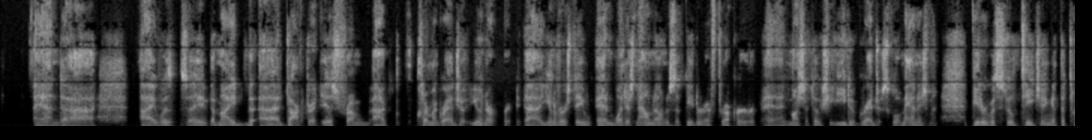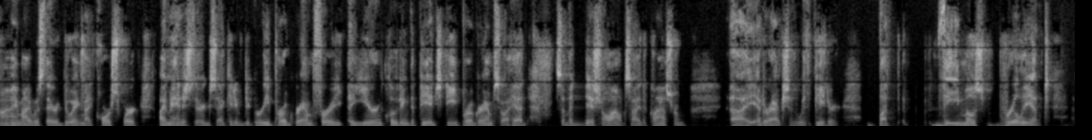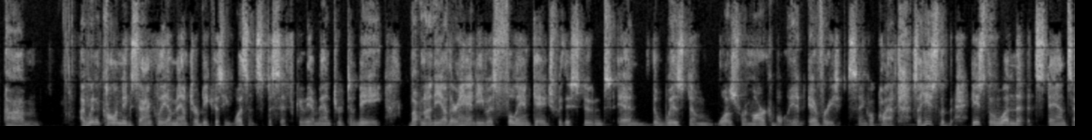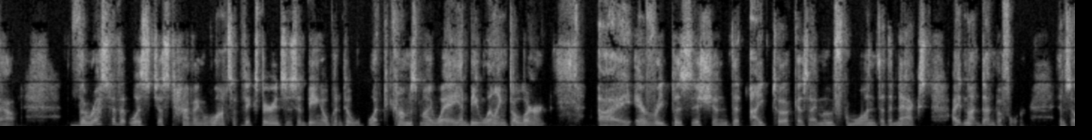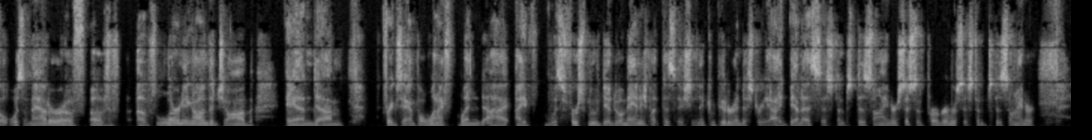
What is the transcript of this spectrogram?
and uh, I was a my uh, doctorate is from uh, Claremont Graduate Uni- uh, University and what is now known as the Peter F. Drucker and Masatoshi Ito Graduate School of Management. Peter was still teaching at the time I was there doing my coursework. I managed their executive degree program for a, a year, including the PhD program, so I had some additional outside the classroom uh, interaction with Peter. But the most brilliant um, I wouldn't call him exactly a mentor because he wasn't specifically a mentor to me. But on the other hand, he was fully engaged with his students and the wisdom was remarkable in every single class. So he's the he's the one that stands out. The rest of it was just having lots of experiences and being open to what comes my way and be willing to learn. I every position that I took as I moved from one to the next, I had not done before, and so it was a matter of of of learning on the job. And um, for example, when I when I, I was first moved into a management position in the computer industry, I had been a systems designer, systems programmer, systems designer,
